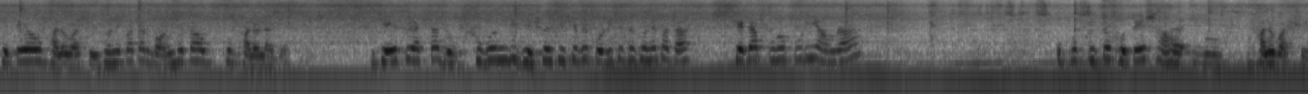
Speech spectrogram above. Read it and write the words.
খেতেও ভালোবাসি। ধনেপাতার গন্ধটাও খুব ভালো লাগে। যেহেতু একটা সুগন্ধি ভেষজ হিসেবে পরিচিত ধনেপাতা, সেটা পুরোপুরি আমরা উপকৃত হতে ভালোবাসি।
